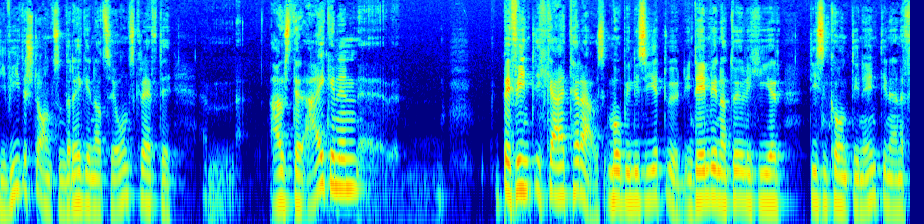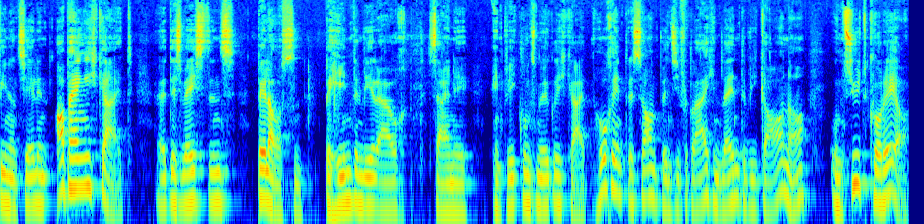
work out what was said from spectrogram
die Widerstands- und Regenerationskräfte ähm, aus der eigenen äh, Befindlichkeit heraus mobilisiert würden, indem wir natürlich hier diesen Kontinent in einer finanziellen Abhängigkeit äh, des Westens belassen, behindern wir auch seine Entwicklungsmöglichkeiten. Hochinteressant, wenn Sie vergleichen Länder wie Ghana und Südkorea.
